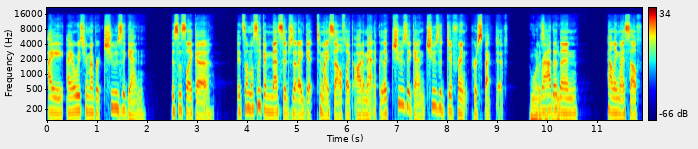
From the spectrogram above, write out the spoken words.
I I always remember choose again. This is like a it's almost like a message that I get to myself like automatically. Like choose again, choose a different perspective. And what So does that rather than telling myself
